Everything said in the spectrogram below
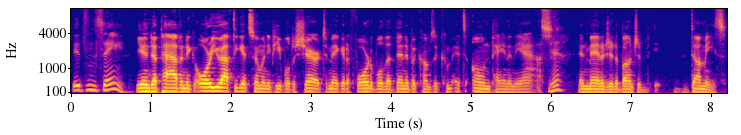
it's insane. you end up having to, or you have to get so many people to share it to make it affordable that then it becomes a, its own pain in the ass. Yeah. and managing a bunch of dummies.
